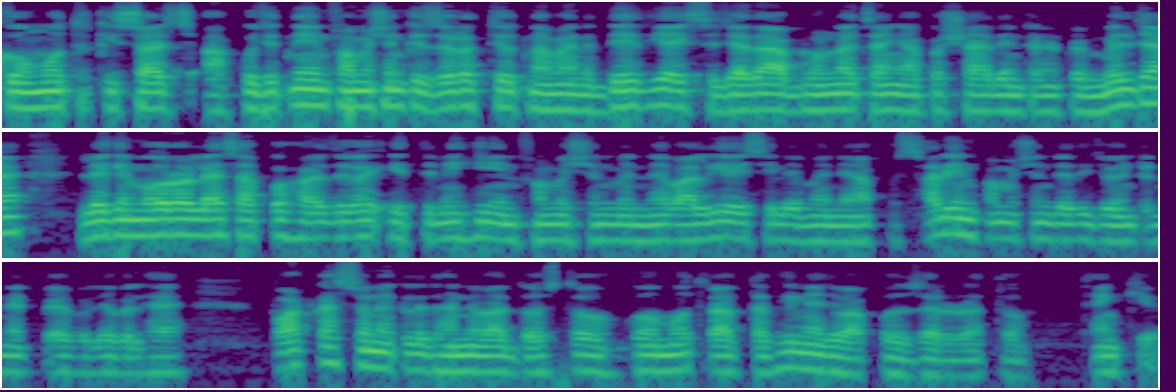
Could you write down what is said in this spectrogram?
गोमूत्र की सर्च आपको जितनी इन्फॉर्मेशन की ज़रूरत थी उतना मैंने दे दिया। इससे ज़्यादा आप ढूंढना चाहेंगे, आपको शायद इंटरनेट पर मिल जाए। लेकिन मोर और लेस आपको हर जगह इतनी ही इन्फॉर्मेशन मिलने वाली है। इसीलिए मैंने आपको सारी इन्फॉर्मेशन दे दी जो इंटरनेट पर अवेलेबल है। पॉडकास्ट सुनने के लिए धन्यवाद दोस्तों। गोमूत्र आप तभी लें जब आपको ज़रूरत हो। थैंक यू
